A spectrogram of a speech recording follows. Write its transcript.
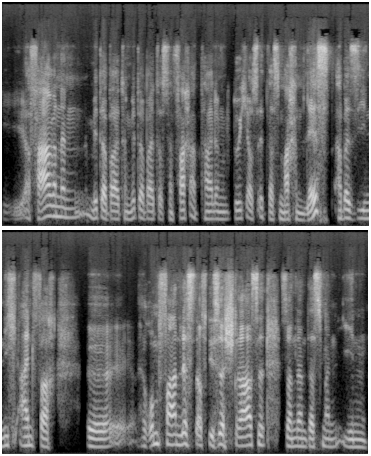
die erfahrenen Mitarbeiter und Mitarbeiter aus den Fachabteilungen durchaus etwas machen lässt, aber sie nicht einfach äh, herumfahren lässt auf dieser Straße, sondern dass man ihnen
